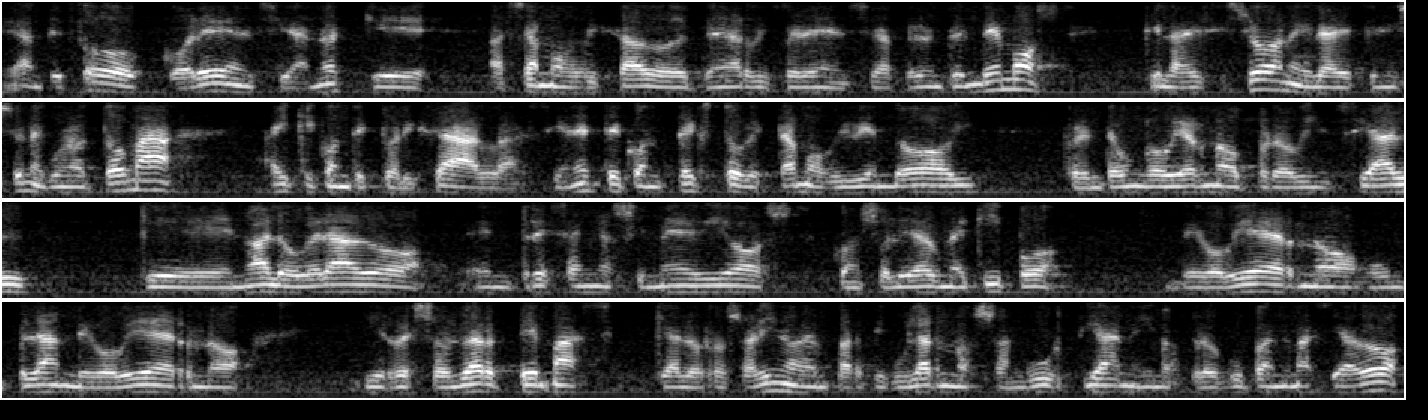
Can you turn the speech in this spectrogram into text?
Eh, ante todo, coherencia. No es que hayamos dejado de tener diferencias, pero entendemos que las decisiones y las definiciones que uno toma hay que contextualizarlas. Y en este contexto que estamos viviendo hoy, frente a un gobierno provincial que no ha logrado en tres años y medio consolidar un equipo de gobierno, un plan de gobierno y resolver temas que a los rosarinos en particular nos angustian y nos preocupan demasiado,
